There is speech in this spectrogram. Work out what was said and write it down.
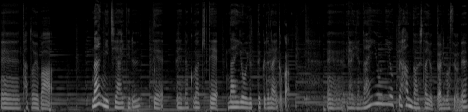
えー、例えば「何日空いてる?」って連絡が来て内容を言ってくれないとか、えー、いやいや内容によって判断したいよってありますよね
